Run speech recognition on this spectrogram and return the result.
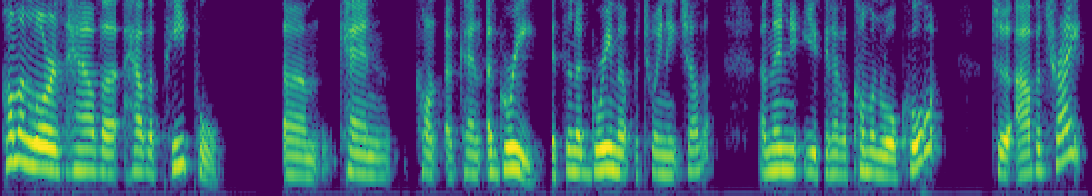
common law is how the how the people um, can con- uh, can agree. It's an agreement between each other, and then you, you can have a common law court to arbitrate,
